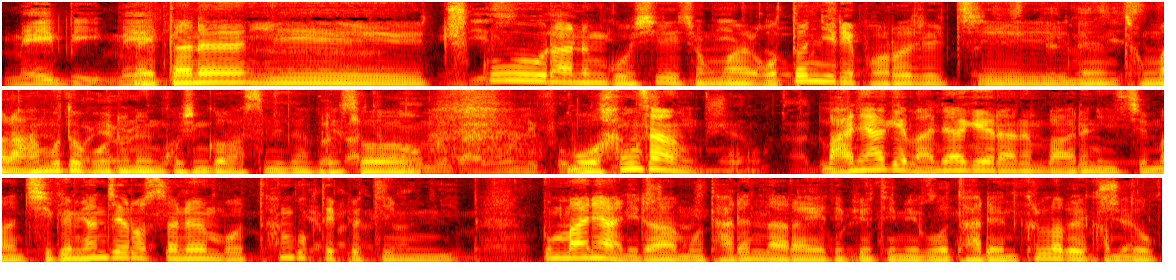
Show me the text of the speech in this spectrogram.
maybe, 네, maybe. 일단은 이 축구라는 곳이 정말 어떤 일이 벌어질지는 정말 아무도 모르는 곳인 것 같습니다. 그래서 뭐 항상 만약에 만약에라는 말은 있지만 지금 현재로서는 뭐 한국 대표팀뿐만이 아니라 뭐 다른 나라의 대표팀이고 다른 클럽의 감독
